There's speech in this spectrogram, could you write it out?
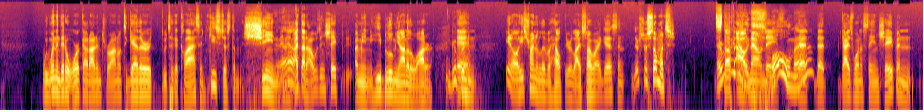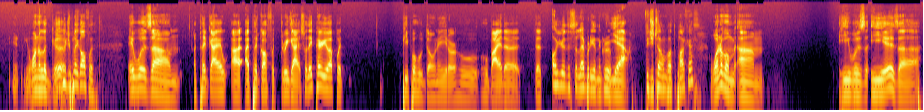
We went and did a workout out in Toronto together. We took a class, and he's just a machine, man. I thought I was in shape. I mean, he blew me out of the water. Good for and, him. You know, he's trying to live a healthier lifestyle, I guess. And there's just so much Everybody stuff out nowadays swole, man. that that guys want to stay in shape and you, you want to look good. Who'd you play golf with? It was um I played guy uh, I played golf with three guys. So they pair you up with people who donate or who who buy the the Oh, you're the celebrity in the group. yeah. Did you tell them about the podcast? One of them um he was he is uh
